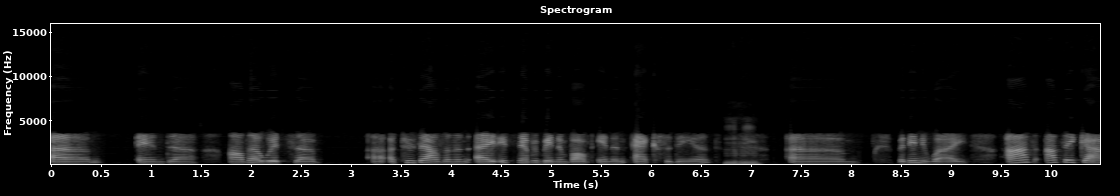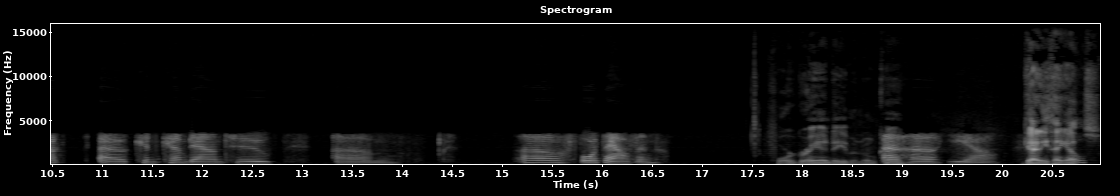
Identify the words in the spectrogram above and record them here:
Um, and uh, although it's a, a 2008, it's never been involved in an accident. Mm-hmm. Um, but anyway, I I think I uh, can come down to um, uh, four thousand. Four grand even. Okay. Uh huh. Yeah. Got anything else?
